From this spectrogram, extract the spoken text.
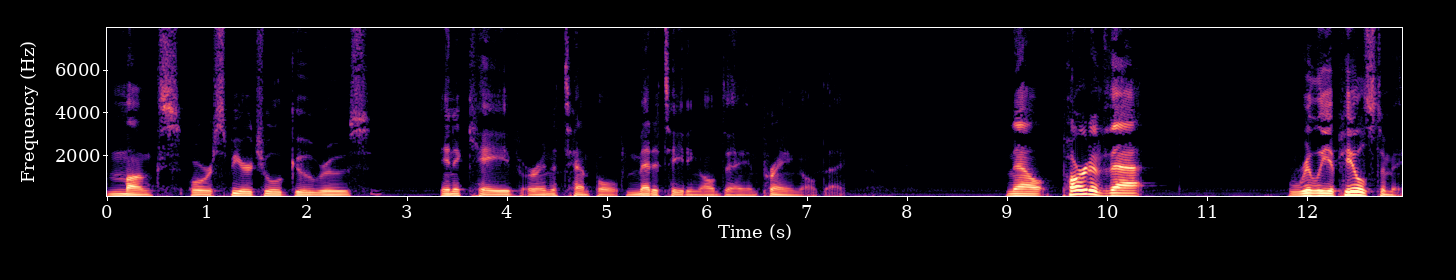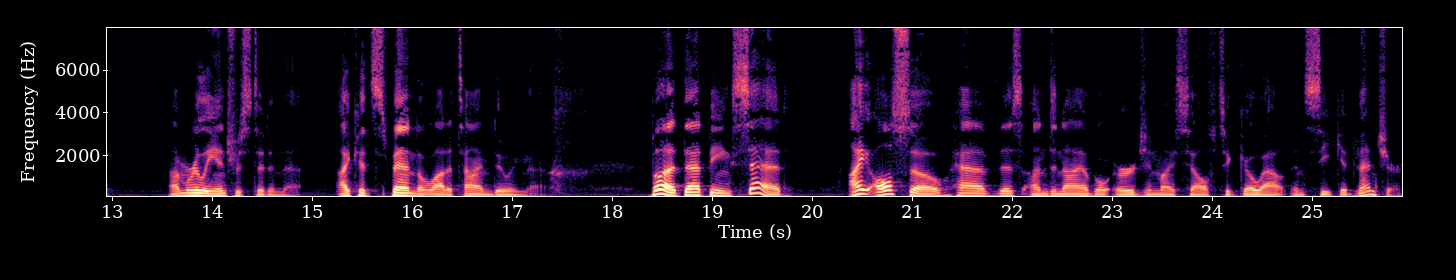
monks or spiritual gurus in a cave or in a temple meditating all day and praying all day. Now, part of that really appeals to me. I'm really interested in that. I could spend a lot of time doing that. But that being said, I also have this undeniable urge in myself to go out and seek adventure.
